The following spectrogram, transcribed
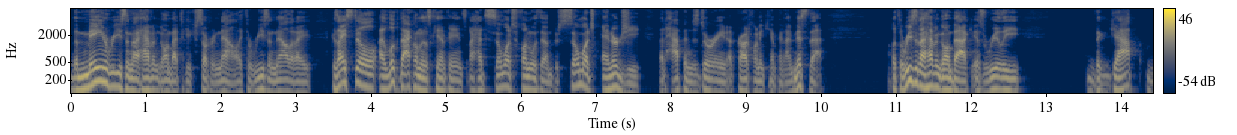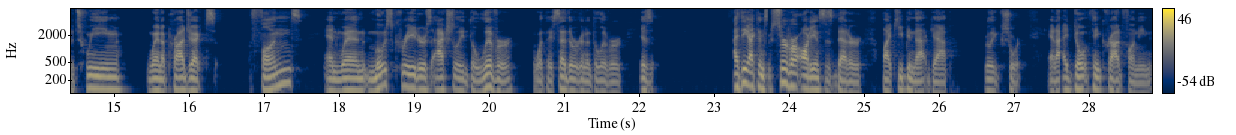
the main reason I haven't gone back to Kickstarter now, like the reason now that I, because I still, I look back on those campaigns and I had so much fun with them. There's so much energy that happens during a crowdfunding campaign. I miss that. But the reason I haven't gone back is really the gap between when a project funds and when most creators actually deliver what they said they were going to deliver is I think I can serve our audiences better by keeping that gap really short. And I don't think crowdfunding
